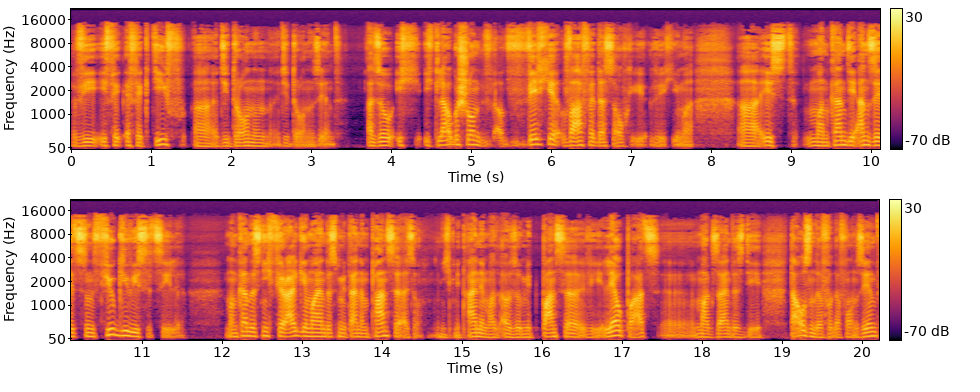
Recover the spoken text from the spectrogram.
wie effektiv äh, die Drohnen, die Drohnen sind. Also ich, ich glaube schon, welche Waffe das auch immer äh, ist, man kann die ansetzen für gewisse Ziele. Man kann das nicht verallgemeinern, dass mit einem Panzer, also nicht mit einem, also mit Panzer wie Leopards, äh, mag sein, dass die Tausende davon sind,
